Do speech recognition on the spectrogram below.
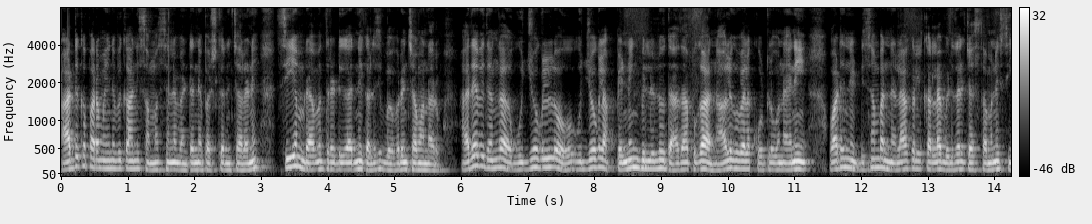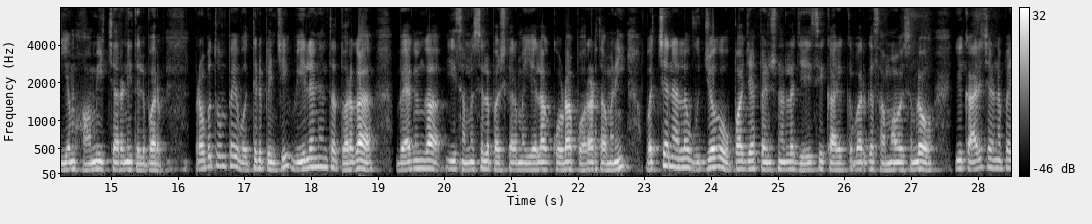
ఆర్థికపరమైనవి కాని సమస్యలను వెంటనే పరిష్కరించాలని సీఎం రేవంత్ రెడ్డి గారిని కలిసి వివరించామన్నారు. అదేవిధంగా ఉద్యోగుల్లో ఉద్యోగుల పెండింగ్ బిల్లులు దాదాపుగా నాలుగు వేల కోట్లు ఉన్నాయని వాటిని డిసెంబర్ నెలాఖరు కల్లా విడుదల చేస్తామని సీఎం హామీ ఇచ్చారని తెలిపారు. ప్రభుత్వంపై ఒత్తిడి పెంచి వీలైనంత మరింత త్వరగా వేగంగా ఈ సమస్యల పరిష్కారం అయ్యేలా కూడా పోరాడతామని వచ్చే నెలలో ఉద్యోగ ఉపాధ్యాయ పెన్షనర్ల జేఏసీ కార్యవర్గ సమావేశంలో ఈ కార్యాచరణపై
